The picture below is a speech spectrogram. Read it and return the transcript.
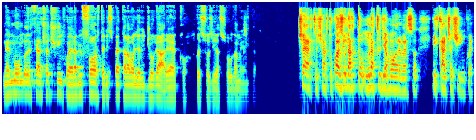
nel mondo del calcio a 5 era più forte rispetto alla voglia di giocare, ecco, questo sì, assolutamente. Certo, certo, quasi un atto, un atto di amore verso il calcio a 5.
